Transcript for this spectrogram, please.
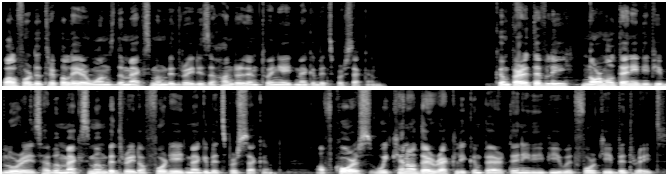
while for the triple layer ones the maximum bitrate is 128 megabits per second. Comparatively, normal 1080p Blu-rays have a maximum bitrate of 48 megabits per second. Of course, we cannot directly compare 1080p with 4K bitrates,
